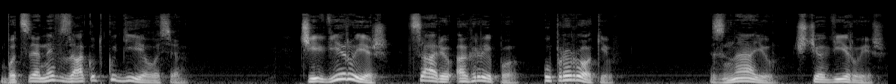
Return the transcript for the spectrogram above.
бо це не в закутку діялося. Чи віруєш, царю Агрипо, у пророків? Знаю, що віруєш.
